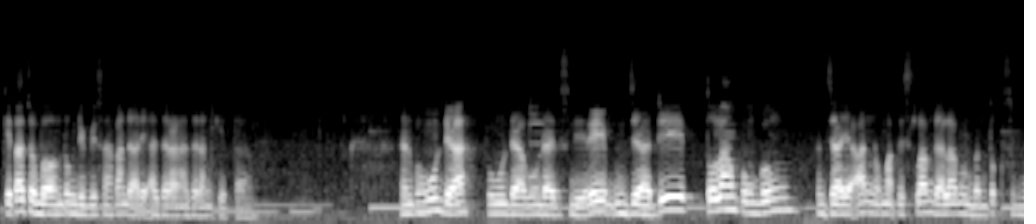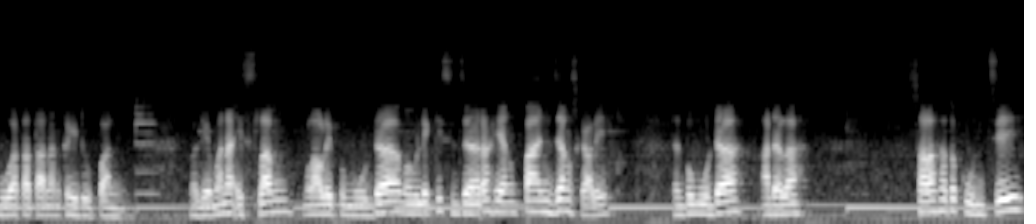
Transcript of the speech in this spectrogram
kita coba untuk dipisahkan dari ajaran-ajaran kita. Dan pemuda, pemuda-pemuda itu sendiri menjadi tulang punggung kejayaan umat Islam dalam membentuk sebuah tatanan kehidupan. Bagaimana Islam melalui pemuda memiliki sejarah yang panjang sekali dan pemuda adalah salah satu kunci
